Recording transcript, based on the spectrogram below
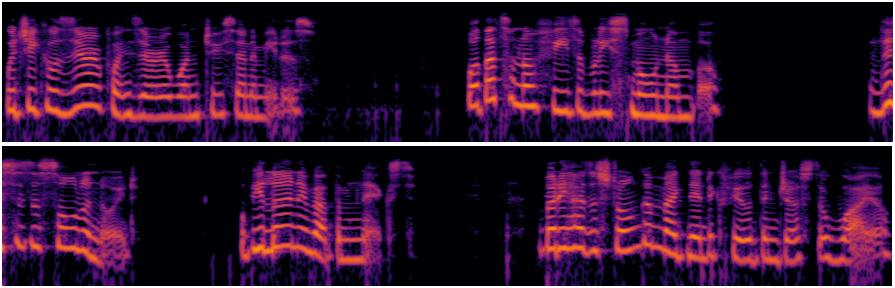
which equals 0.012 centimeters. Well, that's an unfeasibly small number. This is a solenoid. We'll be learning about them next. But it has a stronger magnetic field than just a wire.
